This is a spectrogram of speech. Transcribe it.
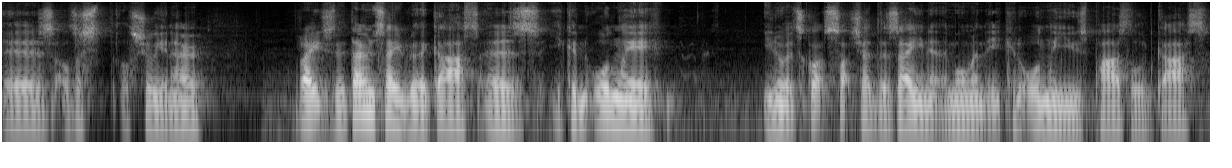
is, I'll just, I'll show you now. Right, so the downside with the gas is you can only, you know, it's got such a design at the moment that you can only use Paslode gas.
